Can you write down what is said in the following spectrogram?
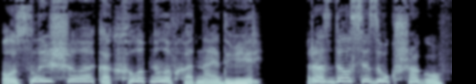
Услышала, как хлопнула входная дверь, раздался звук шагов.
